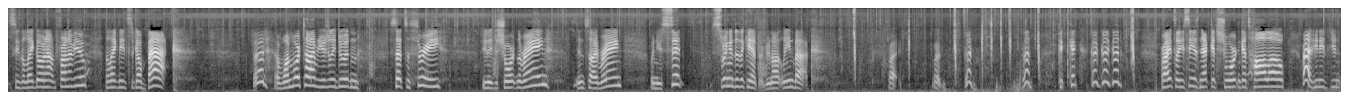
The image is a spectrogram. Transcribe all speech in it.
See the leg going out in front of you? The leg needs to go back. Good. And one more time. Usually do it in sets of three. You need to shorten the rein, inside rein. When you sit, swing into the canter. Do not lean back. Right. Good. Good. Good. Kick, kick. Good, good, good. Right, so you see his neck gets short and gets hollow. Right, he needs you.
